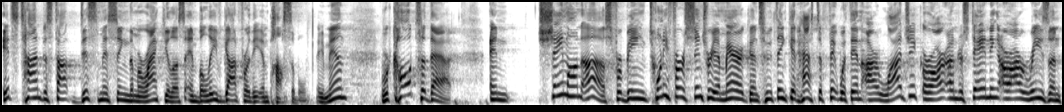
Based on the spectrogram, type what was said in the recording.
it's time to stop dismissing the miraculous and believe God for the impossible. Amen? We're called to that. And Shame on us for being 21st century Americans who think it has to fit within our logic or our understanding or our reason,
